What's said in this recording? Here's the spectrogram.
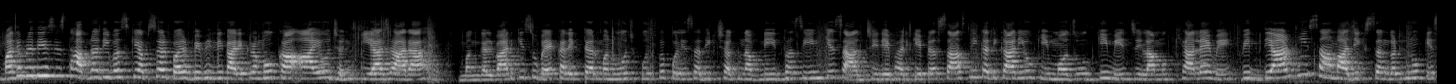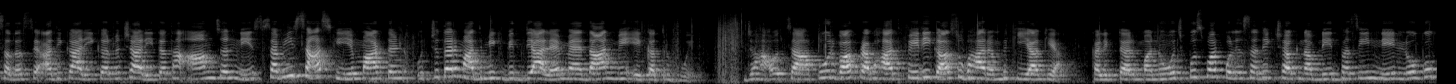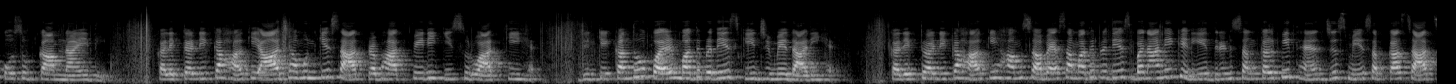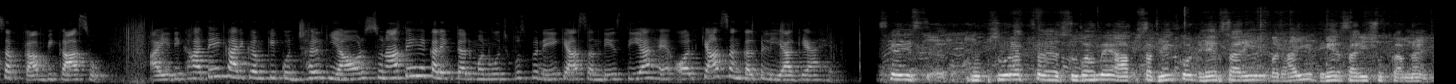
मध्य प्रदेश स्थापना दिवस के अवसर पर विभिन्न कार्यक्रमों का आयोजन किया जा रहा है। मंगलवार की सुबह कलेक्टर मनोज पुष्प, पुलिस अधीक्षक नवनीत भसीन के साथ ज़िले भर के प्रशासनिक अधिकारियों की मौजूदगी में जिला मुख्यालय में विद्यार्थी सामाजिक संगठनों के सदस्य, अधिकारी, कर्मचारी तथा आमजन ने सभी शासकीय मारतंड उच्चतर माध्यमिक विद्यालय मैदान में एकत्र हुए, जहाँ उत्साहपूर्वक प्रभात फेरी का शुभारंभ किया गया। कलेक्टर मनोज पुष्प और पुलिस अधीक्षक नवनीत भसीन ने लोगों को शुभकामनाएँ दी। कलेक्टर ने कहा कि आज हम उनके साथ प्रभात फेरी की शुरुआत की है, जिनके कंधों पर मध्य प्रदेश की ज़िम्मेदारी है। कलेक्टर ने कहा कि हम सब ऐसा मध्य प्रदेश बनाने के लिए दृढ़ संकल्पित हैं, जिसमें सबका साथ, सबका विकास हो। आइए दिखाते हैं कार्यक्रम की कुछ झलकियाँ और सुनाते हैं कलेक्टर मनोज पुष्प ने क्या संदेश दिया है और क्या संकल्प लिया गया है। इसके इस खूबसूरत सुबह में आप सभी को ढेर सारी बधाई, ढेर सारी शुभकामनाएँ।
